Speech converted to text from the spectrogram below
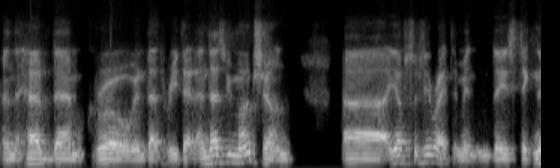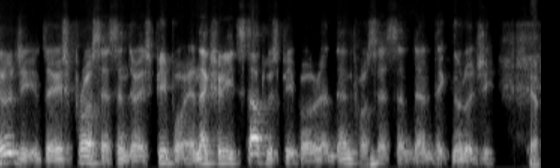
and help them grow in that retail. And as you mentioned, uh, you're absolutely right. I mean, there is technology, there is process, and there is people. And actually, it starts with people, and then process, and then technology. Yep.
